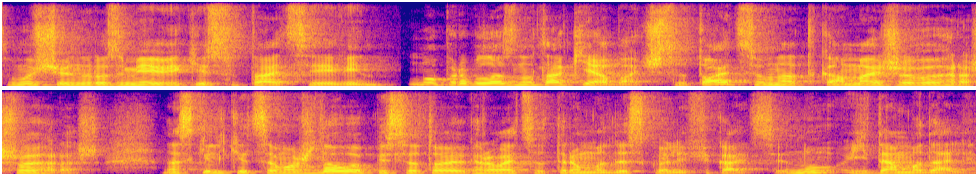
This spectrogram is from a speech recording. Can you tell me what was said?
тому що він розуміє, в якій ситуації він. Ну, приблизно так я бачу ситуацію. Вона така майже виграш-виграш. Наскільки це можливо після того, як гравець отримає дискваліфікацію. Ну, йдемо далі.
